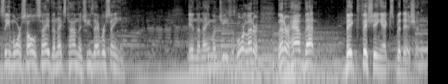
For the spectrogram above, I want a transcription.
See more souls saved the next time than she's ever seen. In the name of Jesus. Lord, let her let her have that big fishing expedition.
